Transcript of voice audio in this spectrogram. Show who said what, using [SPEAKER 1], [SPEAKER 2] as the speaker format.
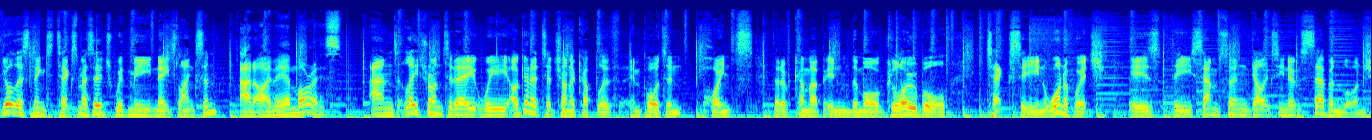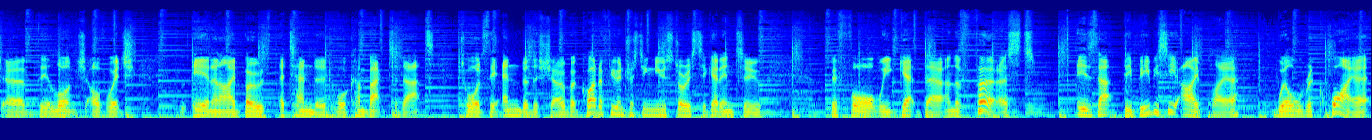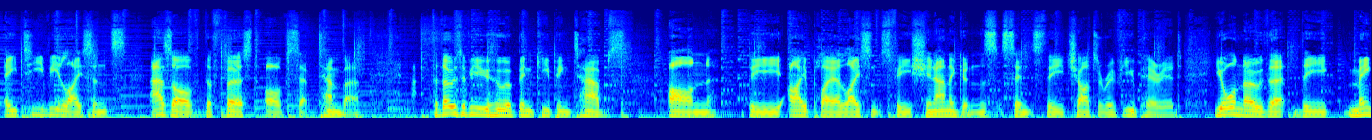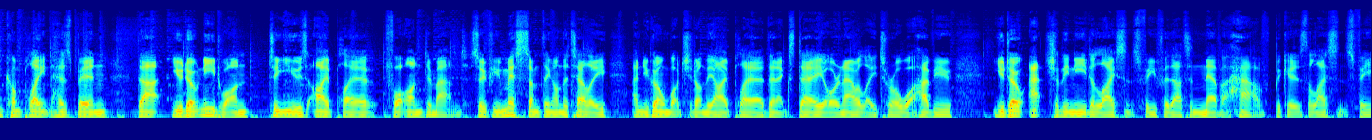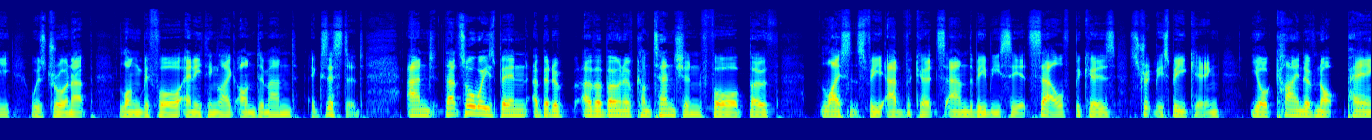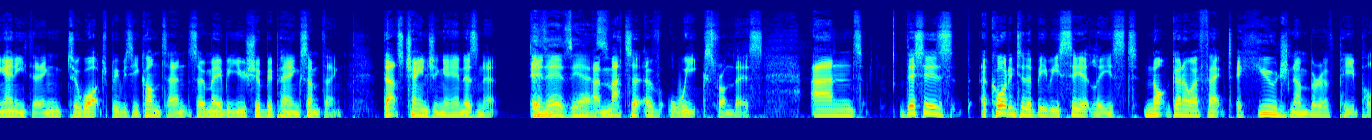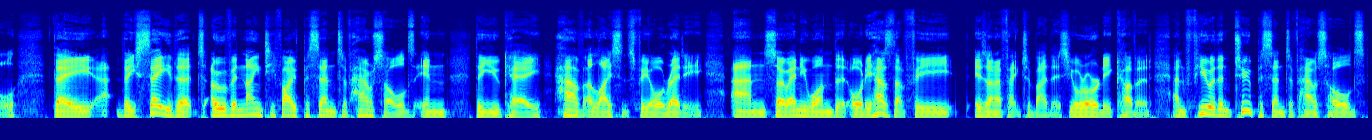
[SPEAKER 1] You're listening to Tech's Message with me, Nate Lanxon.
[SPEAKER 2] And I'm Ian Morris.
[SPEAKER 1] And later on today, we are going to touch on a couple of important points that have come up in the more global tech scene. One of which is the Samsung Galaxy Note 7 launch, uh, the launch of which Ian and I both attended. We'll come back to that towards the end of the show, but quite a few interesting news stories to get into before we get there. And the first is that the BBC iPlayer will require a TV license as of the 1st of September. For those of you who have been keeping tabs on the iPlayer license fee shenanigans since the charter review period, you all know that the main complaint has been that you don't need one to use iPlayer for on demand. So if you miss something on the telly and you go and watch it on the iPlayer the next day or an hour later or what have you, you don't actually need a license fee for that and never have because the license fee was drawn up long before anything like on demand existed. And that's always been a bit of, of a bone of contention for both license fee advocates and the BBC itself because, strictly speaking, you're kind of not paying anything to watch BBC content, so maybe you should be paying something. That's changing, Ian, isn't it?
[SPEAKER 2] It
[SPEAKER 1] In
[SPEAKER 2] is, yes.
[SPEAKER 1] A matter of weeks from this. And this is, according to the BBC at least, not going to affect a huge number of people. They they say that over 95% of households in the UK have a license fee already, and so anyone that already has that fee is unaffected by this. You're already covered, and fewer than 2% of households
